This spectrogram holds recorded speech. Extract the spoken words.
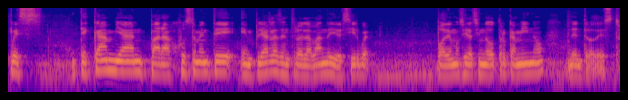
pues te cambian para justamente emplearlas dentro de la banda y decir, bueno, podemos ir haciendo otro camino dentro de esto?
